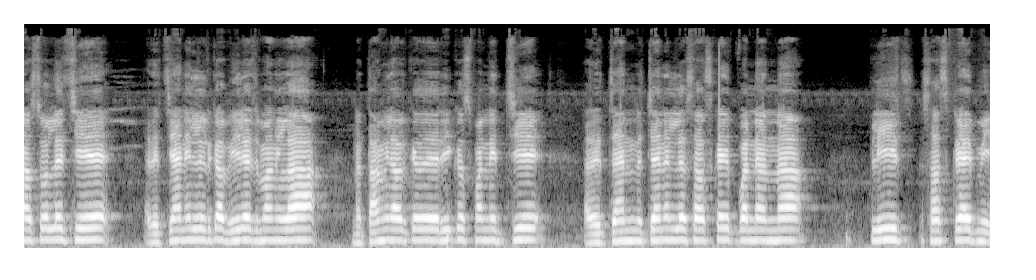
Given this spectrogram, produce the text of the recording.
না চলেছে? আরে চ্যানেলের কা ভিলেজ বাংলা না তামিলনাড়ুকে রিকোয়েস্ট পানিচ্ছি అదే ఛానల్ ఛానల్లో సబ్స్క్రైబ్ பண்ணி అన్నా ప్లీజ్ సబ్స్క్రైబ్ మీ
